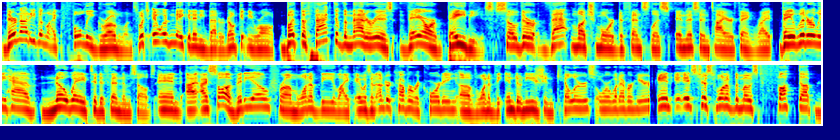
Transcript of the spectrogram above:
they're not even like fully grown ones, which it wouldn't make it any better, don't get me wrong. But the fact of the matter is, they are babies, so they're that much more defenseless in this entire thing, right? They literally have no way to defend themselves. And I, I saw a video from one of the, like, it was an undercover recording of one of the Indonesian killers or whatever here, and it's just one of the most fucked up,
